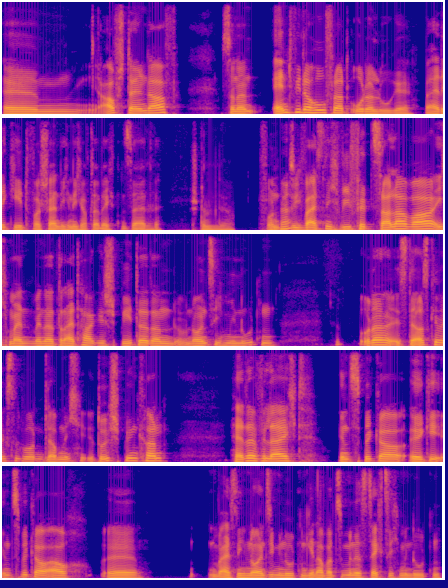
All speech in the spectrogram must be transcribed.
ähm, aufstellen darf, sondern entweder Hofrat oder Luge. Beide geht wahrscheinlich nicht auf der rechten Seite. Stimmt, ja. Und Ja. ich weiß nicht, wie fit Salah war. Ich meine, wenn er drei Tage später dann 90 Minuten, oder ist der ausgewechselt worden, glaube nicht, durchspielen kann, hätte er vielleicht in Zwickau, äh, in Zwickau auch, äh, weiß nicht, 90 Minuten gehen, aber zumindest 60 Minuten.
